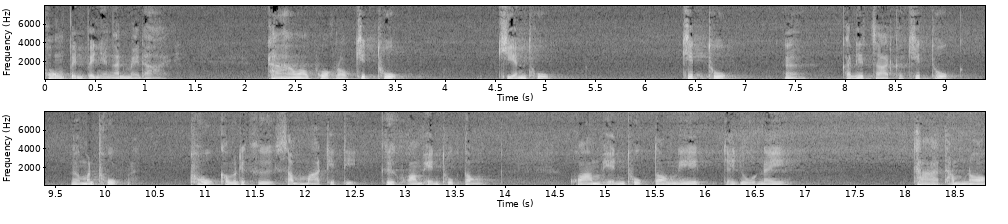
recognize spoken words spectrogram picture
คงเป็นเป็นอย่างนั้นไม่ได้ ถ้าหากว่าพวกเราคิดถูก เขียนถูก คิดถูกคณิตศาสตร์ก็คิดถูกมันถูก ถูกเขาไม่ได้คือสัมมาทิฏฐิคือความเห็นถูกต้อง ความเห็นถูกต้องนี้จะอยู่ในถ้าทำนอง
